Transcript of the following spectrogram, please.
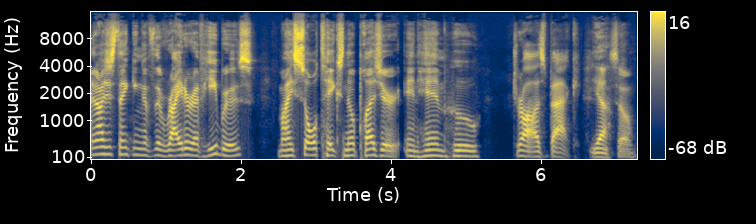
And I was just thinking of the writer of Hebrews, my soul takes no pleasure in him who draws back. Yeah. So,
